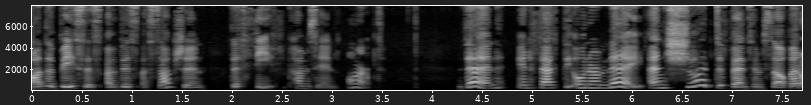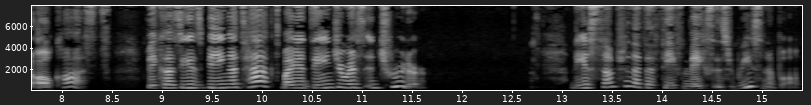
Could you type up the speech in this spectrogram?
On the basis of this assumption, the thief comes in armed. Then, in fact, the owner may and should defend himself at all costs, because he is being attacked by a dangerous intruder. The assumption that the thief makes is reasonable,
